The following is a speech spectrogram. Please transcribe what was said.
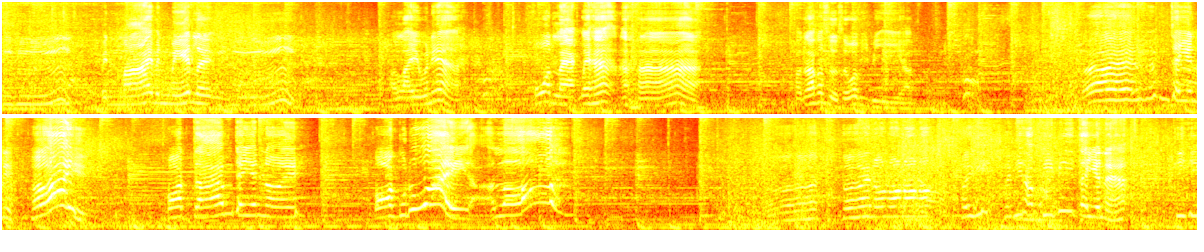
อือหือเป็นไม้เป็นเมตรเลยอือหืออะไรวะเนี่ยโคตรแหลกเลยฮะอ่าฮะขอต้อนรับเข้าสู่เซิร์ฟเวอร์ PBE ครับเฮ้ยมใจเย็นดิเฮ้ยปอดจ้ามใจเย็นหน่อยบอกกูด้วยเหรอ เฮ้ยน้องน้องน้องน้องเฮ้ยพี่เฮ้ยพี่ครับพี่พี่ใจเย็นหนะฮะพี่พี่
